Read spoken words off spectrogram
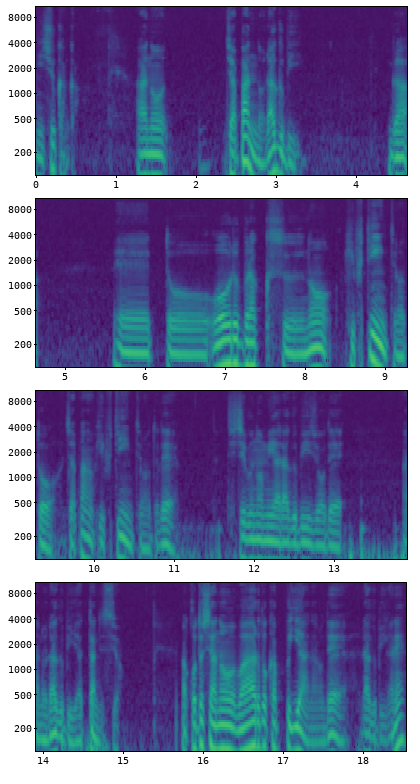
？2週間か。あのジャパンのラグビーがえーっとオールブラックスの15っていうのとジャパン15っていうのとで秩父宮ラグビー場であのラグビーやったんですよ、まあ、今年あのワールドカップイヤーなのでラグビーがね。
